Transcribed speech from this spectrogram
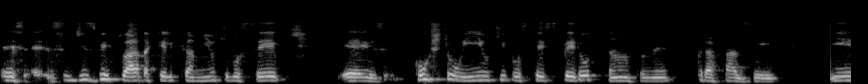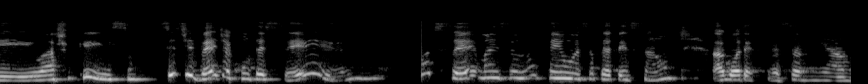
eh, eh, se desvirtuar daquele caminho que você eh, construiu, que você esperou tanto né, para fazer. E eu acho que é isso. Se tiver de acontecer, pode ser, mas eu não tenho essa pretensão. Agora, essa minha,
